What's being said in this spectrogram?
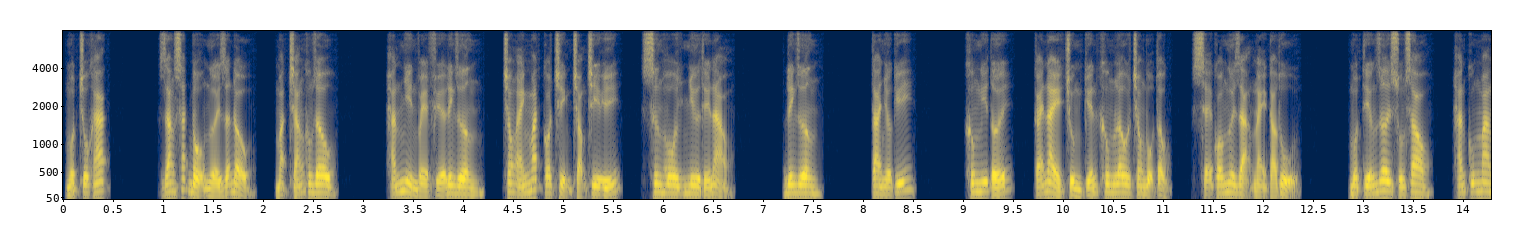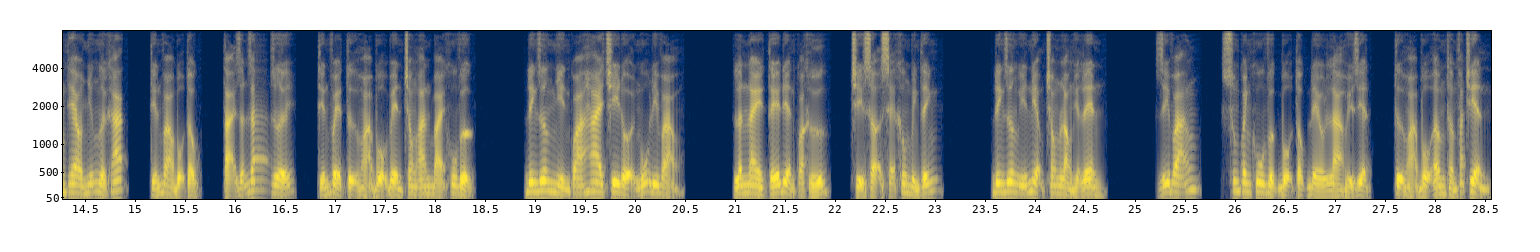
Một chỗ khác giang sắt bộ người dẫn đầu, mặt trắng không dâu. Hắn nhìn về phía đinh dương, trong ánh mắt có trịnh trọng chi ý, xưng hô như thế nào? Đinh dương, ta nhớ kỹ không nghĩ tới, cái này trùng kiến không lâu trong bộ tộc sẽ có ngươi dạng này cao thủ. Một tiếng rơi xuống sau, hắn cũng mang theo những người khác tiến vào bộ tộc, tại dẫn dắt dưới, tiến về tự hỏa bộ bên trong an bài khu vực. Đinh dương nhìn qua hai tri đội ngũ đi vào. Lần này tế điển quá khứ, chỉ sợ sẽ không bình tĩnh. Đinh dương ý niệm trong lòng hiện lên. Dĩ vãng, xung quanh khu vực bộ tộc đều là hủy diệt, tự hỏa bộ âm thầm phát triển,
